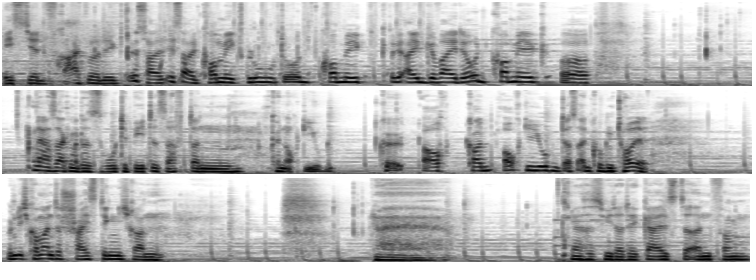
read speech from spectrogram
bisschen fragwürdig. Ist halt, ist halt Comic-Blut und Comic-Eingeweide und Comic. Äh, na, sag mal, das ist rote Betesaft, dann können auch die Jugend auch, kann auch die Jugend das angucken. Toll. Und ich komme an das Scheißding nicht ran. Das ist wieder der geilste Anfang.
